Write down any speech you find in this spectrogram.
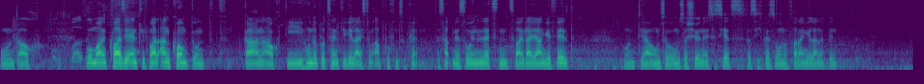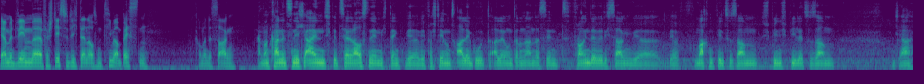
und auch wo man quasi endlich mal ankommt und dann auch die hundertprozentige Leistung abrufen zu können. Das hat mir so in den letzten zwei, drei Jahren gefehlt. Und ja, umso, umso schöner ist es jetzt, dass ich bei so einem Verein gelandet bin. Ja, mit wem äh, verstehst du dich denn aus dem Team am besten? Kann man das sagen? Ja, man kann jetzt nicht einen speziell rausnehmen. Ich denke, wir, wir verstehen uns alle gut. Alle untereinander sind Freunde, würde ich sagen. Wir, wir machen viel zusammen, spielen Spiele zusammen. Und ja,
